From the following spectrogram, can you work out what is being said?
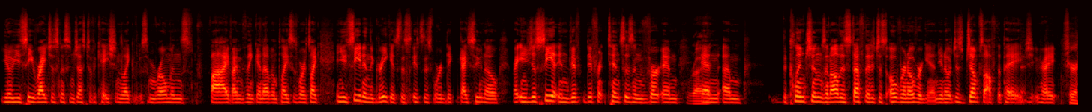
you know you see righteousness and justification like some Romans five I'm thinking of in places where it's like and you see it in the Greek it's this it's this word dikaiosune right and you just see it in dif- different tenses and ver- and Right. and um, declensions and all this stuff that it's just over and over again you know it just jumps off the page right Sure.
